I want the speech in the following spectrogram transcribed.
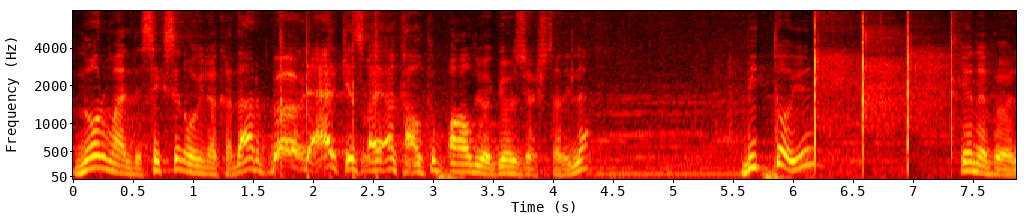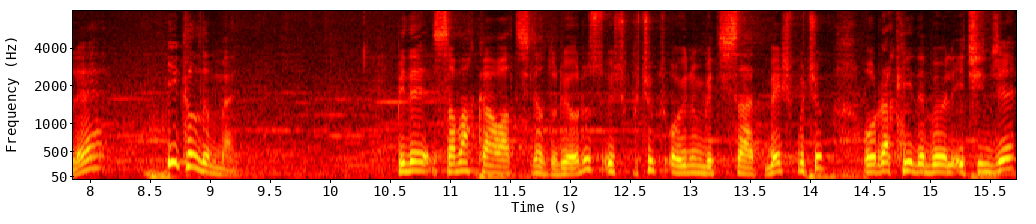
Normalde 80 oyuna kadar böyle herkes ayağa kalkıp ağlıyor gözyaşlarıyla. Bitti oyun. Gene böyle. Yıkıldım ben. Bir de sabah kahvaltısıyla duruyoruz. Üç buçuk, oyunun bitiş saat beş buçuk. O rakıyı da böyle içince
